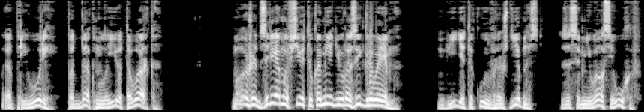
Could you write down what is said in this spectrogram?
Априори поддакнула ее товарка. Может, зря мы всю эту комедию разыгрываем? Видя такую враждебность, засомневался Ухов.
